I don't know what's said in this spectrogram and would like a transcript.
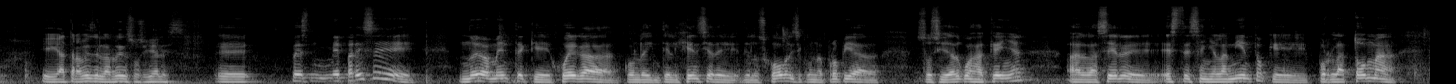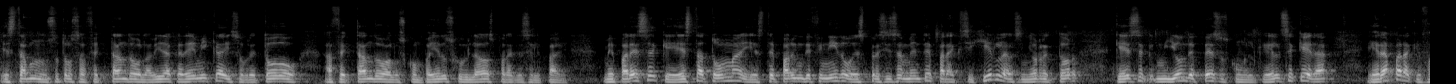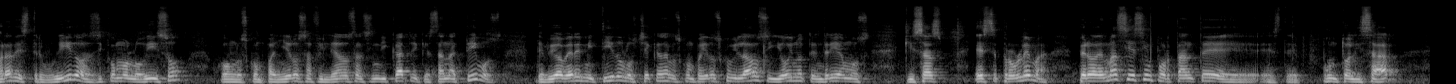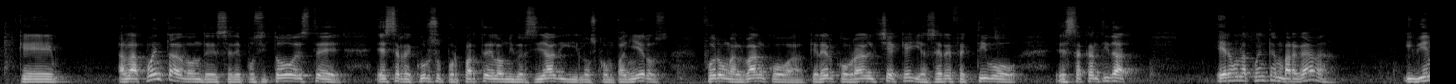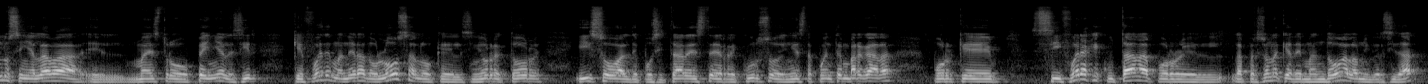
eh, a través de las redes sociales? Eh, pues me parece nuevamente que juega con la inteligencia de, los jóvenes y con la propia sociedad oaxaqueña al hacer eh, este señalamiento que por la toma estamos nosotros afectando la vida académica y sobre todo afectando a los compañeros jubilados para que se le pague. Me parece que esta toma y este paro indefinido es precisamente para exigirle al señor rector que ese millón de pesos con el que él se queda era para que fuera distribuido, así como lo hizo con los compañeros afiliados al sindicato y que están activos. Debió haber emitido los cheques a los compañeros jubilados y hoy no tendríamos quizás este problema. Pero además sí es importante este, puntualizar que a la cuenta donde se depositó este, este recurso por parte de la universidad y los compañeros fueron al banco a querer cobrar el cheque y hacer efectivo esta cantidad, era una cuenta embargada. Y bien lo señalaba el maestro Peña, es decir, que fue de manera dolosa lo que el señor rector hizo al depositar este recurso en esta cuenta embargada, porque si fuera ejecutada por la persona que demandó a la universidad,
